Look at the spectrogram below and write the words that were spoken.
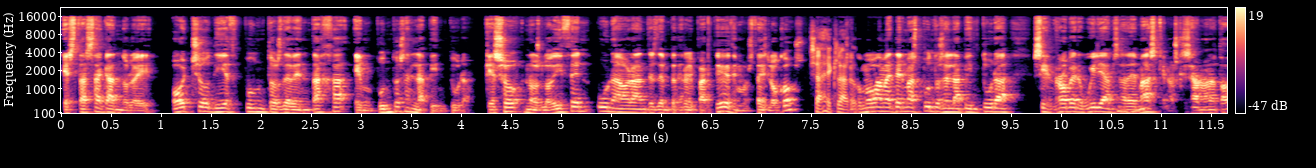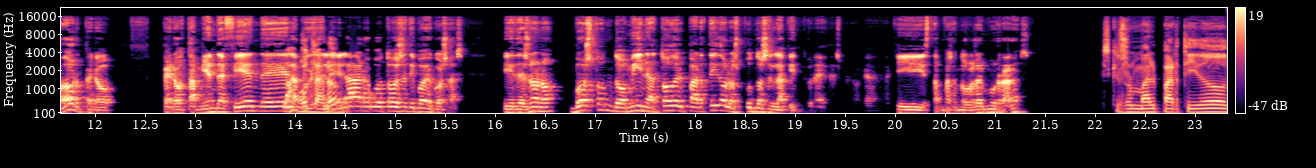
está sacándole 8 o 10 puntos de ventaja en puntos en la pintura. Que eso nos lo dicen una hora antes de empezar el partido y decimos, ¿estáis locos? Claro. ¿Cómo va a meter más puntos en la pintura sin Robert Williams, además, que no es que sea un anotador, pero, pero también defiende, la claro. del aro, todo ese tipo de cosas. Y dices, no, no, Boston domina todo el partido, los puntos en la pintura. Y dices, pero que aquí están pasando cosas muy raras. Es que es un mal partido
